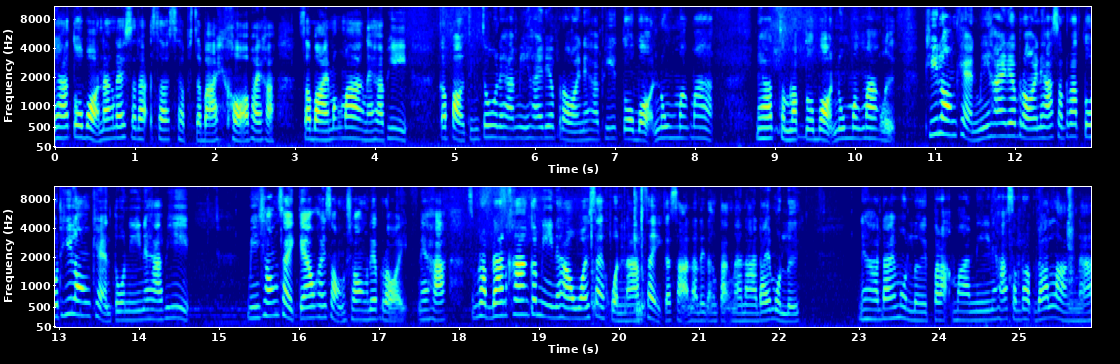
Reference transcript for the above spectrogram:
นะคะตัวเบาะนั่งได้สะสสสบายขออภัยค่ะ สบายมากๆนะคะพี่กระเป๋าจิงจู้นะคะมีให้เรียบร้อยนะคะพี่ตัวเบาะนุ่มมากๆนะคะสำหรับตัวเบาะนุ่มมากๆเลย ที่รองแขนมีให้เรียบร้อยนะคะสำหรับตัวที่รองแขนตัวนี้นะคะพี่มีช่องใส่แก้วให้ 2 ช่องเรียบร้อยนะคะสำหรับด้านข้างก็มีนะคะ ไว้ใส่ขวดน้ำใส่เอกสารอะไรต่างๆ นานาได้หมดเลยนะคะได้หมดเลยประมาณนี้นะคะสำหรับด้านหลังนะ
